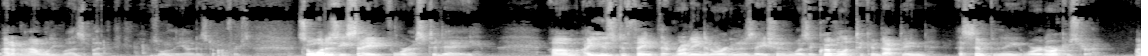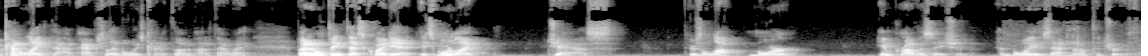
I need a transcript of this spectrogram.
I don't know how old he was, but he was one of the youngest authors. So, what does he say for us today? Um, I used to think that running an organization was equivalent to conducting a symphony or an orchestra. I kind of like that, actually. I've always kind of thought about it that way. But I don't think that's quite it. It's more like jazz. There's a lot more improvisation. And boy, is that not the truth.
